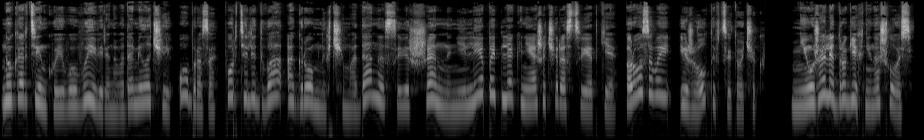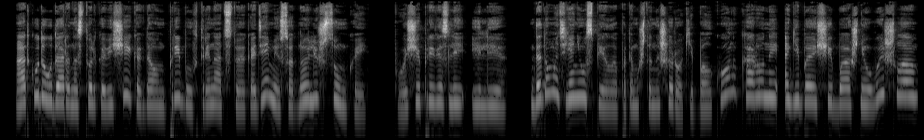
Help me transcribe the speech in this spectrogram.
Но картинку его выверенного до мелочей образа портили два огромных чемодана совершенно нелепой для княжича расцветки – розовый и желтый в цветочек. Неужели других не нашлось? А откуда удара на столько вещей, когда он прибыл в тринадцатую Академию с одной лишь сумкой? Позже привезли или... Додумать я не успела, потому что на широкий балкон, короной огибающей башню, вышла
